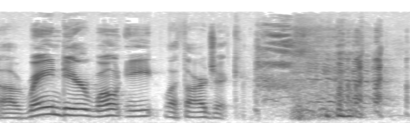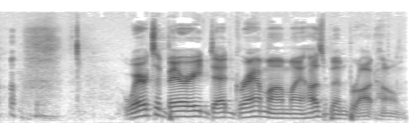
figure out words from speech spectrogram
Uh, reindeer won't eat lethargic. Where to bury dead grandma my husband brought home.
